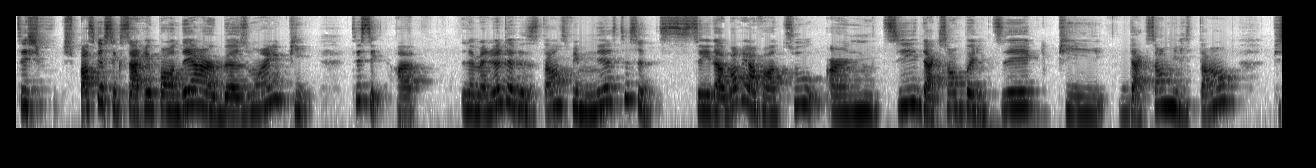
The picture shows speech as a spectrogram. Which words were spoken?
tu sais, je pense que c'est que ça répondait à un besoin, puis tu sais, c'est le manuel de résistance féministe, c'est d'abord et avant tout un outil d'action politique puis d'action militante, puis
